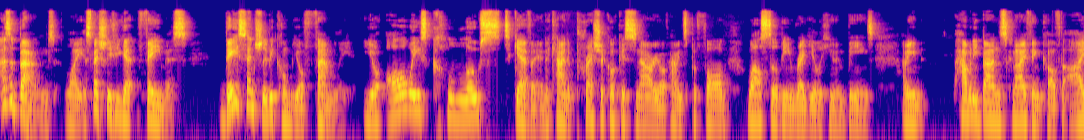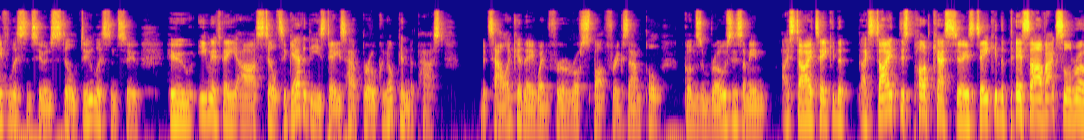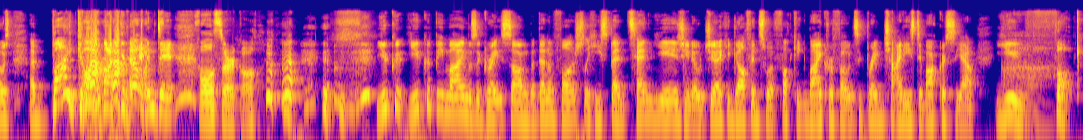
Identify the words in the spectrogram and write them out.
as a band, like especially if you get famous, they essentially become your family. You're always close together in a kind of pressure cooker scenario of having to perform while still being regular human beings. I mean, how many bands can I think of that I've listened to and still do listen to who, even if they are still together these days, have broken up in the past? Metallica, they went through a rough spot, for example. Guns and Roses. I mean, I started taking the I started this podcast series taking the piss out of Axl Rose, and by God, am I going to end it? Full circle. you could you could be mine was a great song, but then unfortunately he spent ten years, you know, jerking off into a fucking microphone to bring Chinese democracy out. You fuck.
